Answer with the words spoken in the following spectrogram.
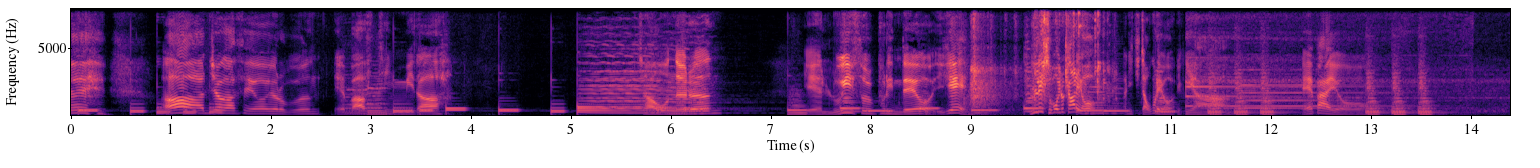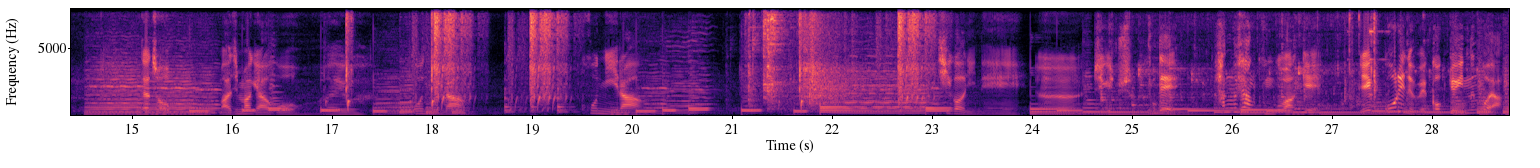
아, 아, 안녕하세요, 여러분. 예, 마스틴입니다. 자, 오늘은 예, 루이 솔풀인데요. 이게 릴렉스 뭐 이렇게 하래요. 아니, 진짜 억울해요. 그냥 해봐요. 일단 저 마지막에 하고, 아유, 콘이랑 콘이랑 티건이네. 어, 이게 주- 근데 항상 궁금한 게 얘 꼬리는 왜 꺾여 있는 거야?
